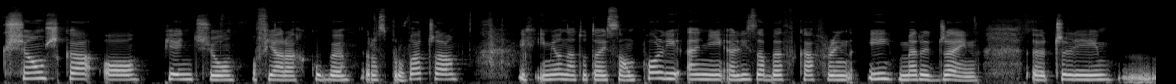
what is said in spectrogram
książka o pięciu ofiarach Kuby rozpruwacza. Ich imiona tutaj są Polly, Annie, Elizabeth, Catherine i Mary Jane, y, czyli mm,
